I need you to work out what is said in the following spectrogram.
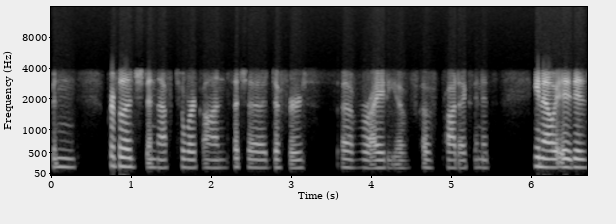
been privileged enough to work on such a diverse uh, variety of of products, and it's you know it is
